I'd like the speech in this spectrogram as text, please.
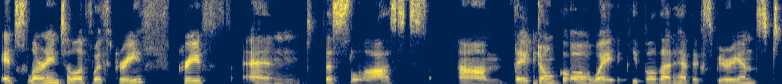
it's learning to live with grief, grief and this loss. Um, they don't go away. People that have experienced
